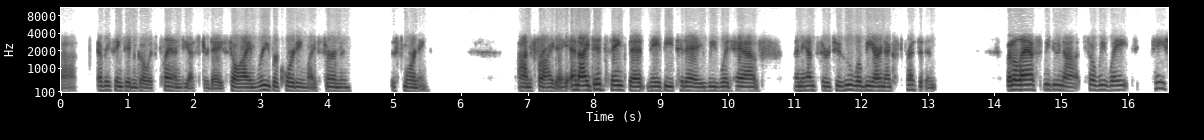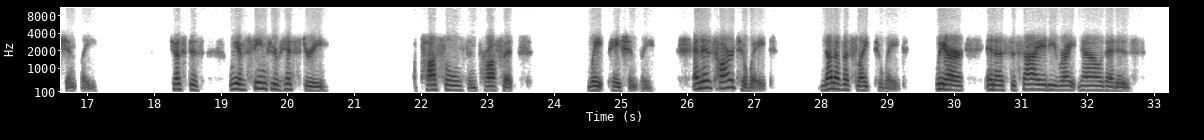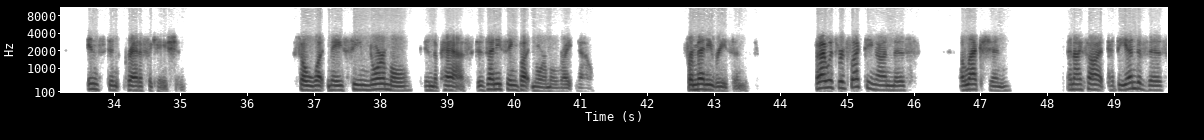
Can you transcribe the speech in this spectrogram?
uh, everything didn't go as planned yesterday. So I'm re recording my sermon this morning on Friday. And I did think that maybe today we would have an answer to who will be our next president. But alas, we do not. So we wait patiently, just as we have seen through history, apostles and prophets wait patiently. And it's hard to wait. None of us like to wait. We are in a society right now that is instant gratification. So, what may seem normal in the past is anything but normal right now for many reasons. But I was reflecting on this election, and I thought at the end of this,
